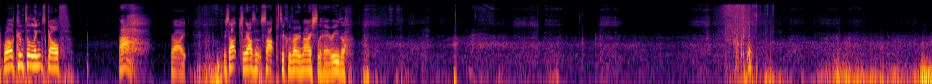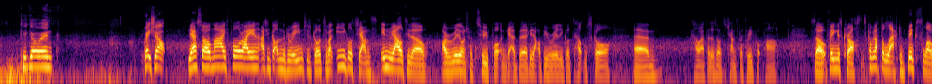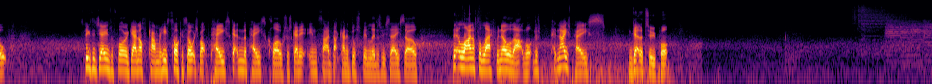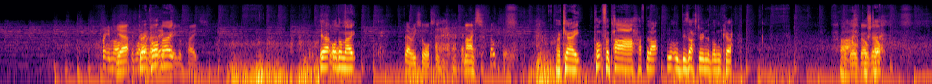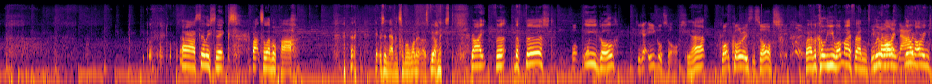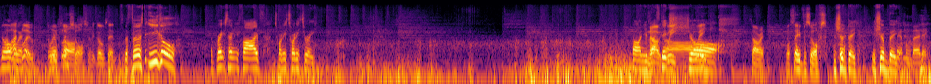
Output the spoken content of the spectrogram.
Welcome to Links Golf. Ah, right. This actually hasn't sat particularly very nicely here either. Keep going. Great shot. Yeah, so my four iron actually got on the green, which is good. So I've got an eagle chance. In reality, though, I really want to try two putt and get a birdie. That would be really good to help them score. Um, however, there's always a chance for a three putt par. So fingers crossed. It's coming off the left, a big slope. Speaking to James before again off camera, he's talking so much about pace, getting the pace close, just get it inside that kind of dustbin lid, as we say. So bit of line off the left, we know that, but just nice pace and get the two putt. pretty much. Yeah. Great I'm pull, doing. mate. Very good pace. Yeah, well done, mate. Very saucy. nice. Okay, put for par after that little disaster in the bunker. Ah, go, go, go. it. Ah, silly six. Back to level par. it was inevitable, wasn't it? Let's be honest. Right, for the first What, what, eagle, do you get eagle sauce? yeah, What colour is the sauce? whatever colour you want, my friend. You blue and orange. Blue and orange I normally. like blue. Blue Blue, blue sauce. sauce if it goes in. The first eagle of Break 75 2023. Oh, and you've No, left it weak. short. Sorry. We'll save the sauce. You should be. You should be. Pick up some birdie.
